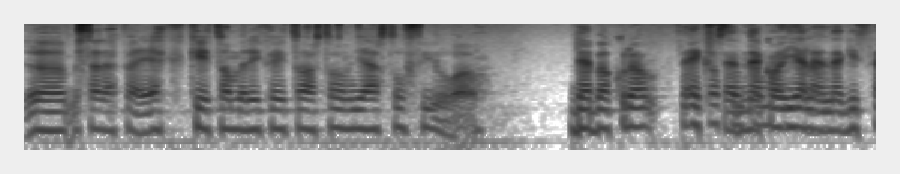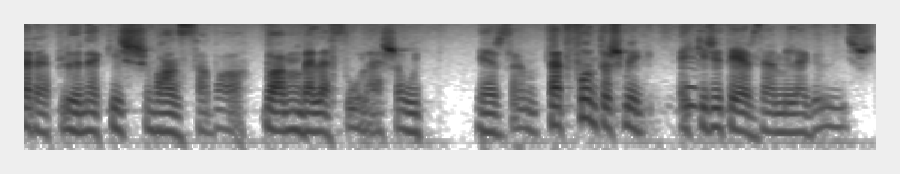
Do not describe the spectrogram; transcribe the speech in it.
ö, szerepeljek, két amerikai tartalomgyártó fiúval. De ebbe akkor az exednek, a jelenlegi szereplőnek is van szava, van beleszólása, úgy érzem. Tehát fontos még egy kicsit érzelmileg ő is.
